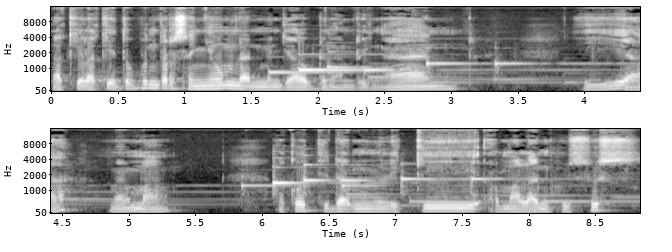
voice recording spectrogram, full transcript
Laki-laki itu pun tersenyum dan menjawab dengan ringan. Iya Memang, aku tidak memiliki amalan khusus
